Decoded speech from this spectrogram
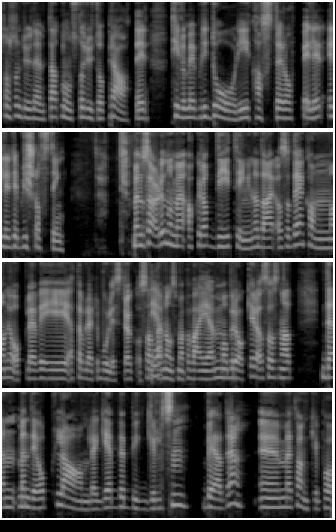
sånn som du nevnte, at noen står ute og prater, til og med blir dårlig, kaster opp, eller, eller det blir slåssing. Men så er det jo noe med akkurat de tingene der. altså Det kan man jo oppleve i etablerte boligstrøk også, at Ja. det er noen som er på vei hjem og bråker. altså sånn at den, Men det å planlegge bebyggelsen bedre, med tanke på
